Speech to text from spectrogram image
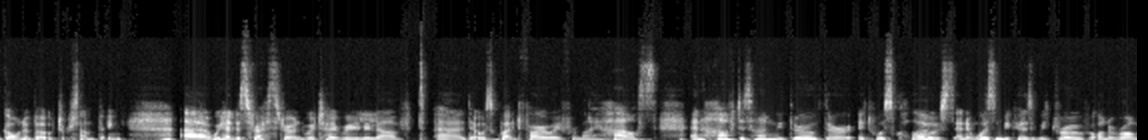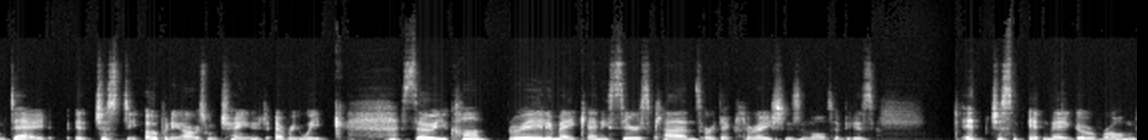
go on a boat or something. Uh, we had this restaurant which I really loved uh, that was quite far away from my house, and half the time we drove there, it was closed, and it wasn't because we drove on the wrong day. It just the opening hours would change every week, so you can't really make any serious plans or declarations in Malta because it just it may go wrong.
